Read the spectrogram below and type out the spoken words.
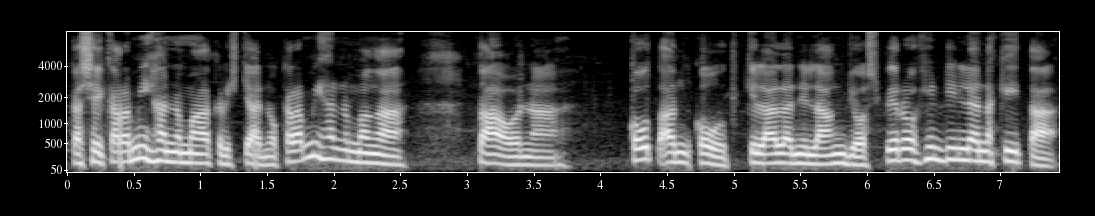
Kasi karamihan ng mga Kristiyano, karamihan ng mga tao na quote-unquote kilala nila ang Diyos pero hindi nila nakita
